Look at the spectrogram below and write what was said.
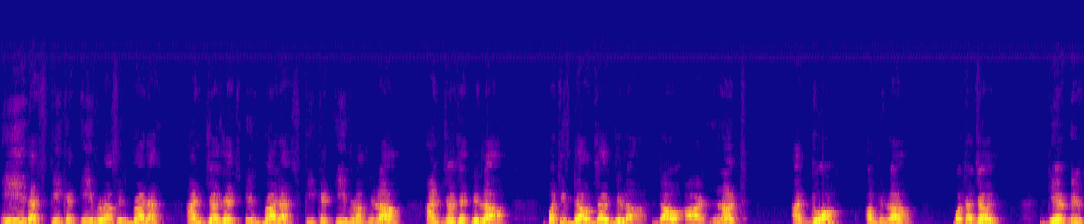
He that speaketh evil of his brother and judgeth his brother speaketh evil of the law and judgeth the law. But if thou judge the law, thou art not a doer of the law, but a judge. There is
